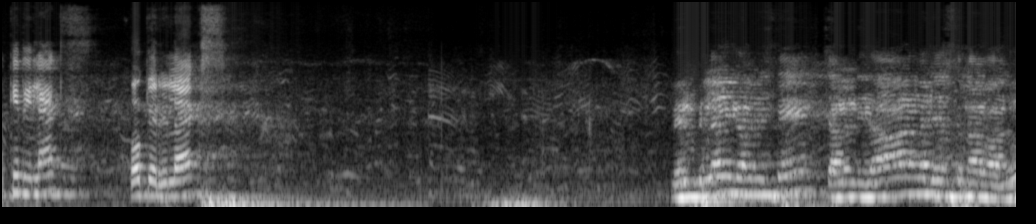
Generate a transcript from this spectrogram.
ఓకే రిలాక్స్. ఓకే రిలాక్స్ మీరు పిల్లల్ని గమనిస్తే చాలా నిదానంగా చేస్తున్నారు వాళ్ళు.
